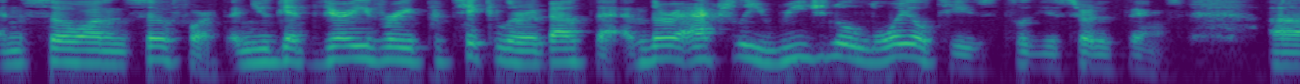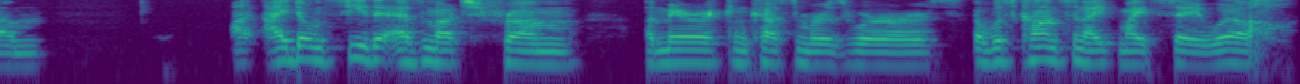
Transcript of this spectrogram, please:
and so on and so forth. And you get very, very particular about that. And there are actually regional loyalties to these sort of things. Um, I, I don't see that as much from American customers, where a Wisconsinite might say, well,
